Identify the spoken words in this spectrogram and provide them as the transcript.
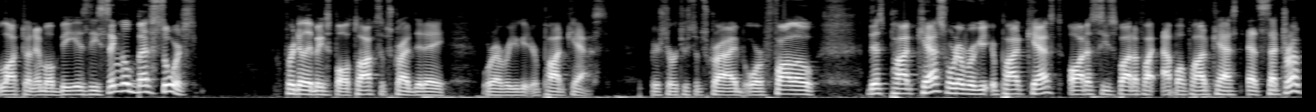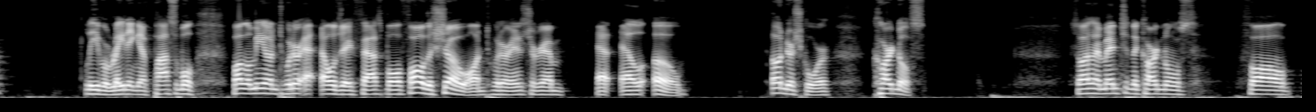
Locked On MLB is the single best source for daily baseball talk. Subscribe today wherever you get your podcasts. Be sure to subscribe or follow this podcast wherever you get your podcast, Audacy, Spotify, Apple Podcast, etc. Leave a rating if possible. Follow me on Twitter at LJ Fastball. Follow the show on Twitter and Instagram at LO underscore Cardinals. So as I mentioned, the Cardinals fall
